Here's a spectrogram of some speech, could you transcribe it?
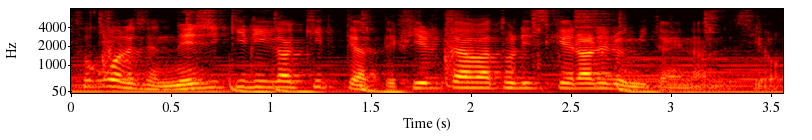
そこはですねネジ切りが切ってあってフィルターが取り付けられるみたいなんですよ。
